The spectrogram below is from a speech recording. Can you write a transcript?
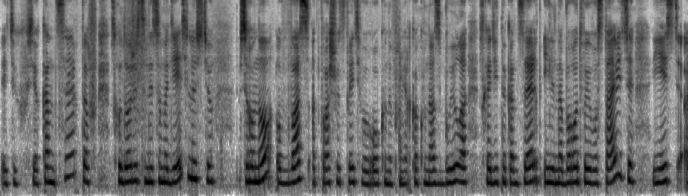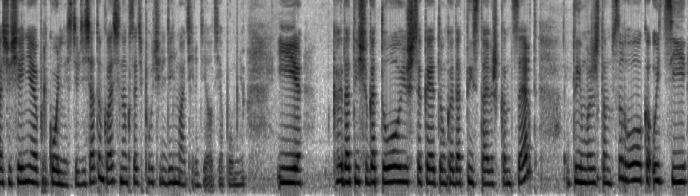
этих всех концертов с художественной самодеятельностью, все равно вас отпрашивают с третьего урока, например, как у нас было, сходить на концерт, или наоборот, вы его ставите, есть ощущение прикольности. В десятом классе нам, кстати, поручили День матери делать, я помню. И когда ты еще готовишься к этому, когда ты ставишь концерт, ты можешь там с урока уйти,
